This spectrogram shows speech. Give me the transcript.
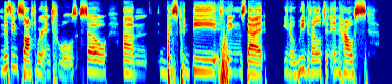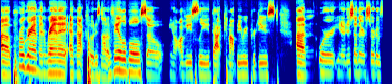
missing software and tools. So um, this could be things that you know we developed an in-house uh, program and ran it and that code is not available so you know obviously that cannot be reproduced um, or you know just other sort of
